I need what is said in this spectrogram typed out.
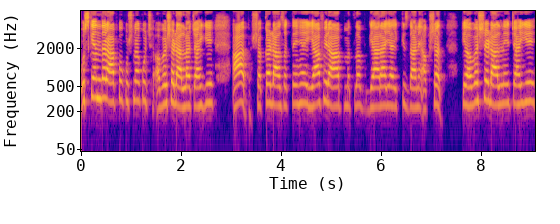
उसके अंदर आपको कुछ ना कुछ अवश्य डालना चाहिए। आप शक्कर डाल सकते हैं या फिर आप मतलब ग्यारह या इक्कीस दाने अक्षत के अवश्य डालने चाहिए।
